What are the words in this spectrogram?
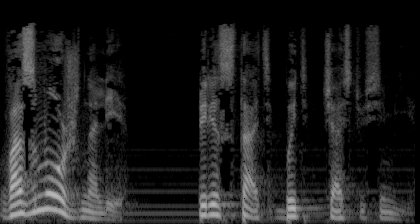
Возможно ли перестать быть частью семьи?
